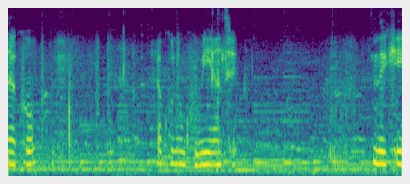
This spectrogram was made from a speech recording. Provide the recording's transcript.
দেখো এখনও ঘুমিয়ে আছে। দেখি।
